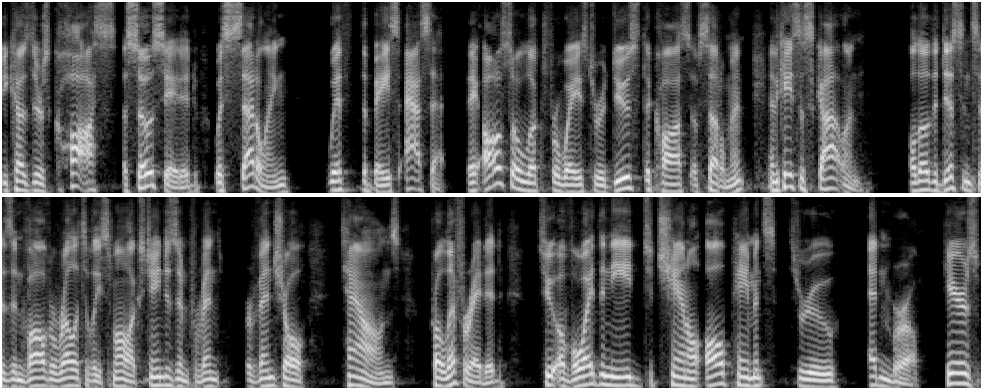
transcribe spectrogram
because there's costs associated with settling with the base asset. They also looked for ways to reduce the cost of settlement. In the case of Scotland, although the distances involved were relatively small, exchanges in provincial towns proliferated to avoid the need to channel all payments through Edinburgh. Here's,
